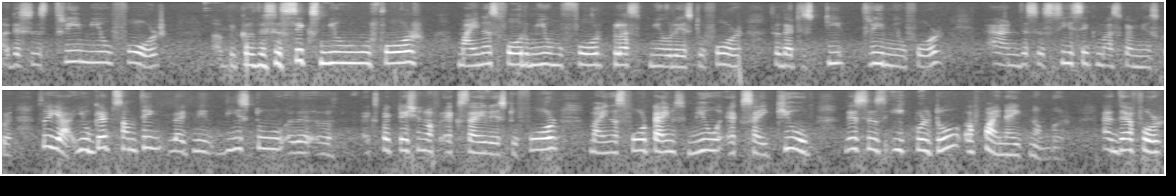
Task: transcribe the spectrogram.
uh, this is 3 mu 4 uh, because this is 6 mu 4 minus 4 mu 4 plus mu raised to 4. So, that is t 3 mu 4 and this is c sigma square mu square. So, yeah you get something let me these two uh, the uh, expectation of x i raised to 4 minus 4 times mu x i cube this is equal to a finite number and therefore,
